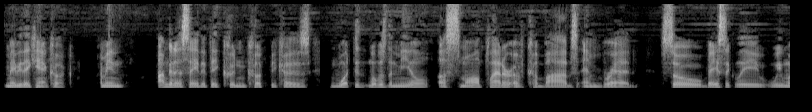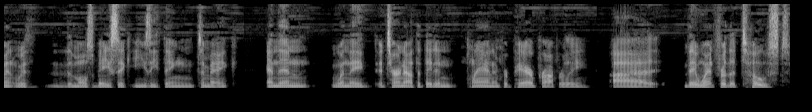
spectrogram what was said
maybe they can't cook. I mean, I'm going to say that they couldn't cook because what did what was the meal? A small platter of kebabs and bread. So basically, we went with the most basic, easy thing to make, and then when they it turned out that they didn't plan and prepare properly, uh, they went for the toast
